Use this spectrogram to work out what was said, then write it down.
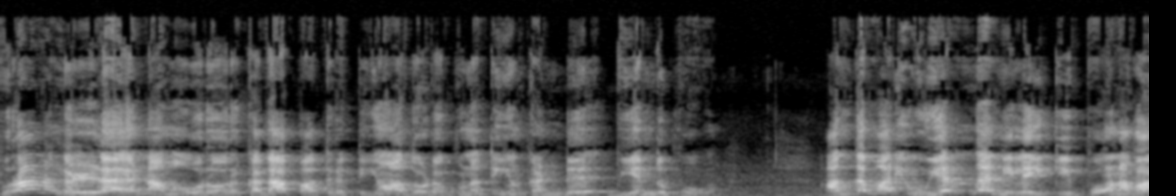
புராணங்கள்ல நாம ஒரு ஒரு கதாபாத்திரத்தையும் அதோட குணத்தையும் கண்டு வியந்து போவோம். அந்த மாதிரி உயர்ந்த நிலைக்கு போனவா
